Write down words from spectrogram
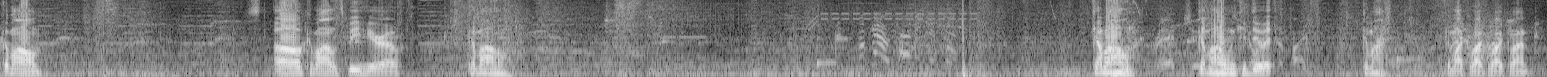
Come on. Oh, come on. Let's be a hero. Come on. Look out, homing missile. Come on. Come on, we can do it. Come on. Come on, come on, come on, come on.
